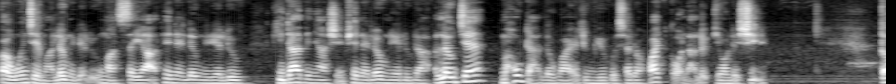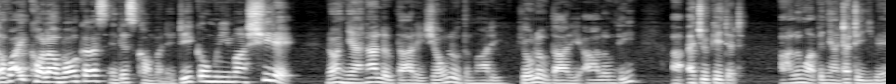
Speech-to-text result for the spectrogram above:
ပတ်ဝန်းကျင်မှာလုပ်နေတဲ့လူဥမာဆရာအဖြစ်နဲ့လုပ်နေတဲ့လူဂီတပညာရှင်အဖြစ်နဲ့လုပ်နေတဲ့လူလားအလုပ်ကျန်းမဟုတ်တာလုပ်ရတဲ့လူမျိုးကိုဆက်တော့ white collar လို့ပြောလို့ရှိတယ် The white collar workers in this company ဒီ company မှာရှိတဲ့เนาะညာနာလုပ်သားတွေရုံးလုပ်သမားတွေရုံးလုပ်သားတွေအားလုံးဒီ educated အားလုံးကပညာတတ်တွေကြီးပဲ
